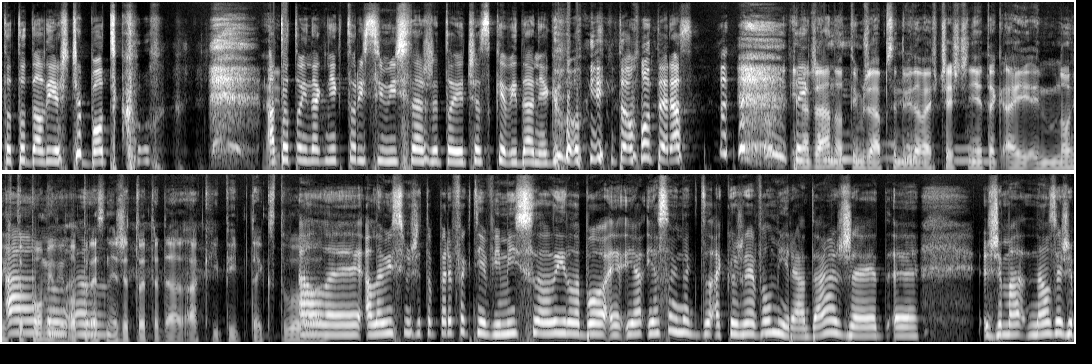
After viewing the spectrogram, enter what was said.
toto dali ešte bodku. Hej. A toto inak niektorí si myslia, že to je české vydanie kvôli tomu teraz. Ináč áno, tým, že Absint vydáva v češtine, tak aj mnohých to pomýlilo presne, že to je teda aký typ textu. A... Ale, ale myslím, že to perfektne vymysleli, lebo ja, ja som inak akože veľmi rada, že, e, že ma naozaj že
